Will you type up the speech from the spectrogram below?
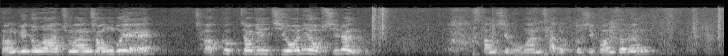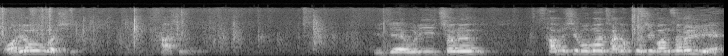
경기도와 중앙정부의 적극적인 지원이 없이는 35만 자족도시 건설은 어려운 것이 사실입니다. 이제 우리 이천은 35만 자족도시 건설을 위해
